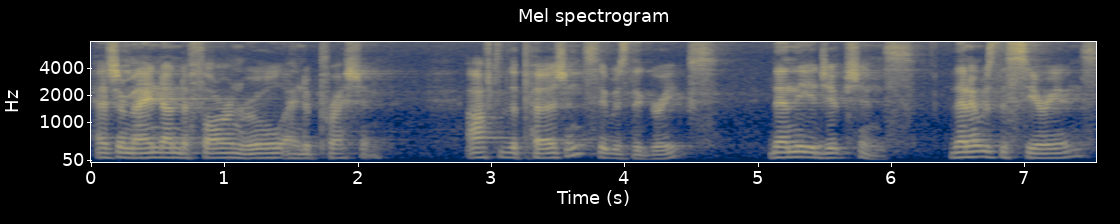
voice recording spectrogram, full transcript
has remained under foreign rule and oppression. After the Persians, it was the Greeks, then the Egyptians, then it was the Syrians,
